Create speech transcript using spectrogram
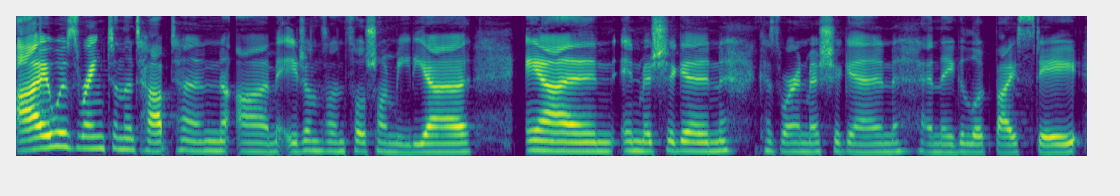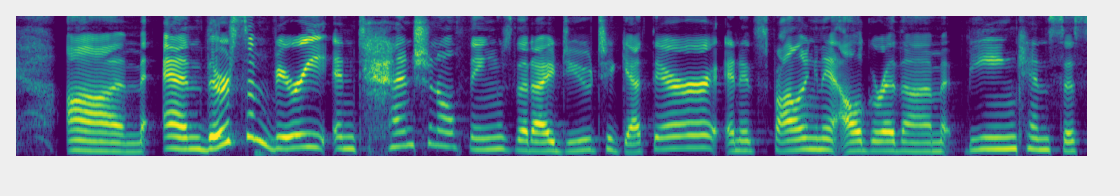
I was ranked in the top ten um, agents on social media, and in Michigan because we're in Michigan and they look by state. Um, and there's some very intentional things that I do to get there, and it's following the algorithm, being consistent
